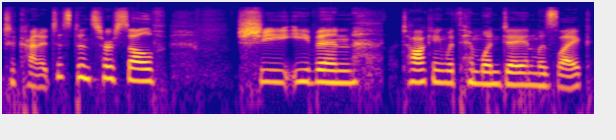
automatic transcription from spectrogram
to kind of distance herself. She even talking with him one day and was like,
